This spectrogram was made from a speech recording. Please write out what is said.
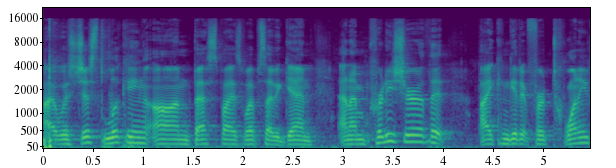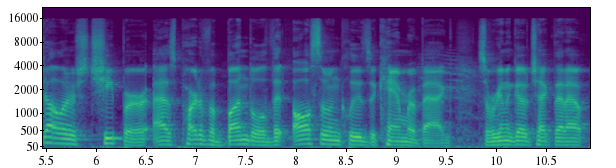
I was just looking on Best Buy's website again, and I'm pretty sure that I can get it for $20 cheaper as part of a bundle that also includes a camera bag. So we're gonna go check that out,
